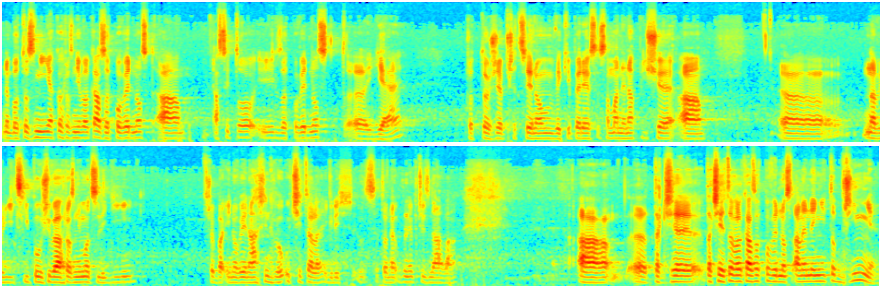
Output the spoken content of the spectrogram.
nebo to zní jako hrozně velká zodpovědnost a asi to i zodpovědnost eh, je, protože přeci jenom Wikipedie se sama nenapíše a eh, navíc ji používá hrozně moc lidí, třeba i novináři nebo učitele, i když se to neúplně přiznává. A, e, takže, takže je to velká zodpovědnost, ale není to břímě.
